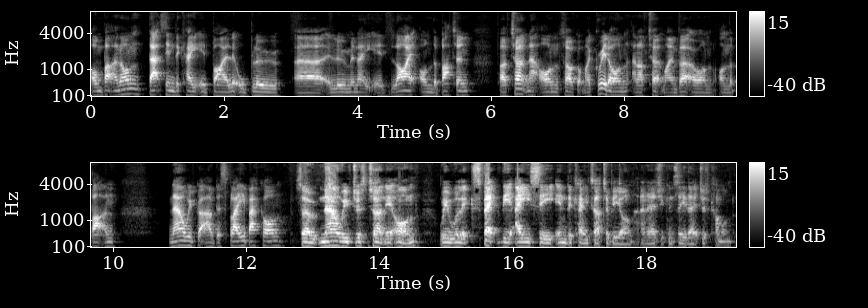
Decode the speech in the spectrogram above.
on button on, that's indicated by a little blue uh, illuminated light on the button. So I've turned that on, so I've got my grid on and I've turned my inverter on on the button. Now we've got our display back on. So now we've just turned it on, we will expect the AC indicator to be on. And as you can see, they just come on.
